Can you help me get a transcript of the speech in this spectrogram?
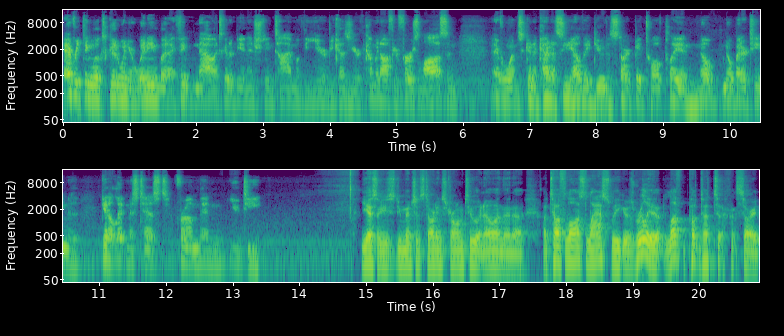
everything looks good when you're winning, but I think now it's going to be an interesting time of the year because you're coming off your first loss and everyone's going to kind of see how they do to start Big 12 play and no no better team to get a litmus test from than UT. Yeah, so you, you mentioned starting strong two and zero, oh, and then a, a tough loss last week. It was really a love, sorry,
